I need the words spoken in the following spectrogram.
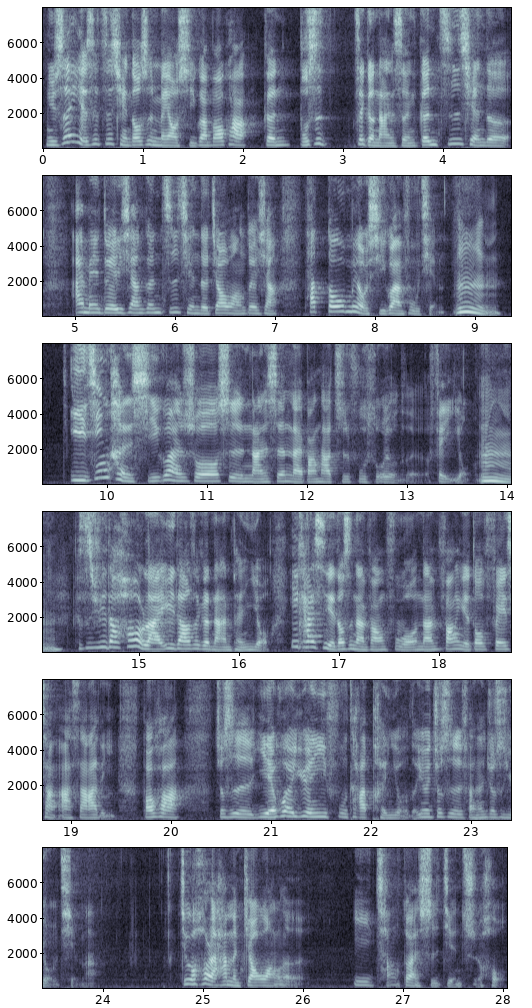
女生也是之前都是没有习惯，包括跟不是这个男生，跟之前的暧昧对象，跟之前的交往对象，她都没有习惯付钱，嗯已经很习惯说是男生来帮她支付所有的费用。嗯，可是遇到后来遇到这个男朋友，一开始也都是男方付哦，男方也都非常阿萨里，包括就是也会愿意付他朋友的，因为就是反正就是有钱嘛。结果后来他们交往了一长段时间之后，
